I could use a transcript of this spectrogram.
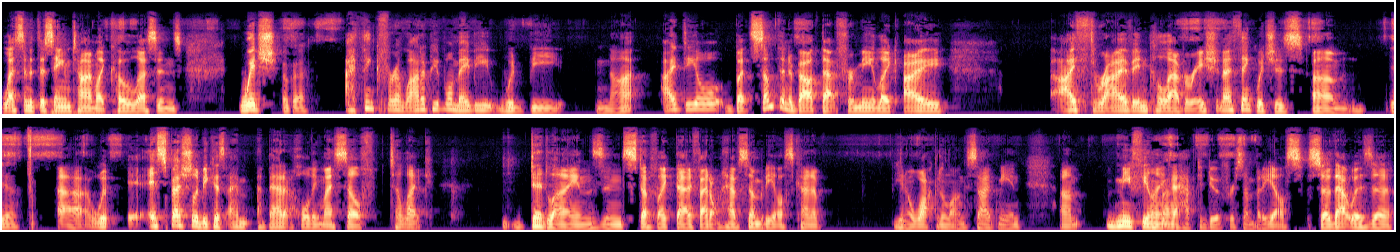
lesson at the same time, like co lessons, which okay. I think for a lot of people maybe would be not ideal, but something about that for me, like I, I thrive in collaboration. I think, which is, um, yeah, uh, with especially because I'm, I'm bad at holding myself to like deadlines and stuff like that. If I don't have somebody else kind of you know walking alongside me and um, me feeling okay. like I have to do it for somebody else. So that was a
